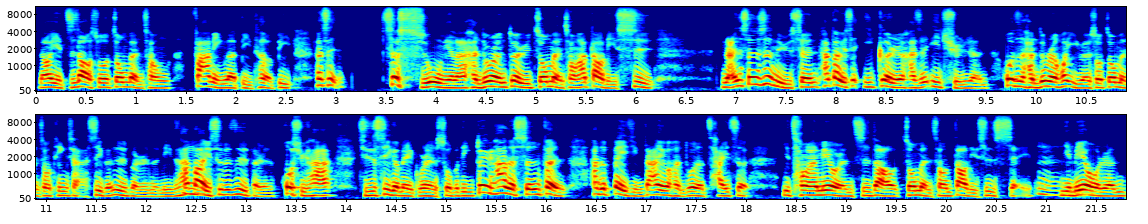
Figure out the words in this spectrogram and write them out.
然后也知道说中本聪发明了比特币，但是这十五年来，很多人对于中本聪他到底是男生是女生，他到底是一个人还是一群人，或者很多人会以为说中本聪听起来是一个日本人的名字，他到底是不是日本人？嗯、或许他其实是一个美国人，说不定。对于他的身份、他的背景，大家有很多的猜测，也从来没有人知道中本聪到底是谁，嗯，也没有人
